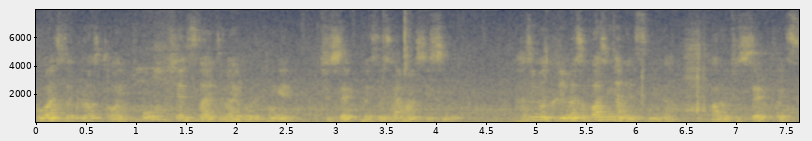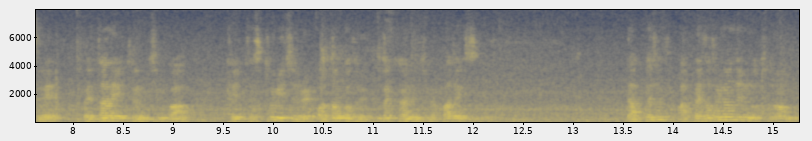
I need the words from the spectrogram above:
Kubernetes 클러스터가 있고 CSI 드라이버를 통해 JuiceFS를 사용할 수 있습니다. 하지만 그림에서 빠진 게 하나 있습니다. 바로 JuiceFS의 메타데이터 엔진과 데이터 storage를 어떤 것을 선택하는지가 빠져 있습니다. 네, 앞에서, 앞에서 설명드린 것처럼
